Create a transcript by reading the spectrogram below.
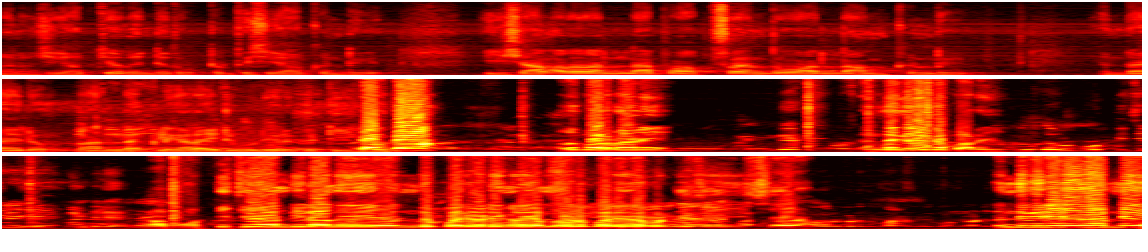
ഞാനും ഷിയാബ്ക്ക് അതിന്റെ തൊട്ടടുത്ത് ഷിയാക്കുണ്ട് ഉണ്ട്. ഈശാം അല്ല നല്ല പപ്സ എന്തോ അല്ല നമുക്കുണ്ട് എന്തായാലും നല്ല ക്ലിയർ ആയിട്ട് വീഡിയോ കിട്ടി അത് പറഞ്ഞാണേ. എന്തെങ്കിലുമൊക്കെ പറയും. ആ പൊട്ടിച്ച് കണ്ടില്ലാന്ന് എന്ത് പരിപാടികൾ നമ്മളോട് പറയുന്ന പൊട്ടിച്ച് ഈശ. എന്ത് ബിരിയാണി പറഞ്ഞേ?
